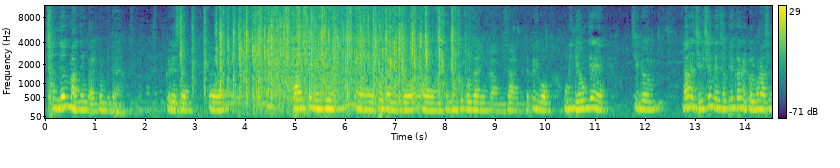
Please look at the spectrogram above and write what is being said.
천년 만년 갈 겁니다. 그래서 어, 말씀해준 어, 보살님도 어, 정민수 보살님 감사합니다. 그리고 우리 대웅전에 지금 나는 제일 처음에 저 벽화를 걸고 나서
